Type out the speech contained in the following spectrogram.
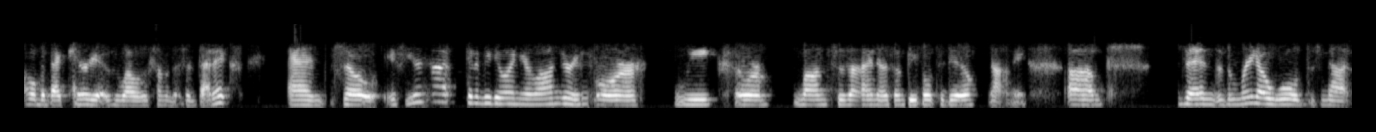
hold the bacteria as well as some of the synthetics, and so if you're not going to be doing your laundry for weeks or months, as I know some people to do, not me. Um, then the merino wool does not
